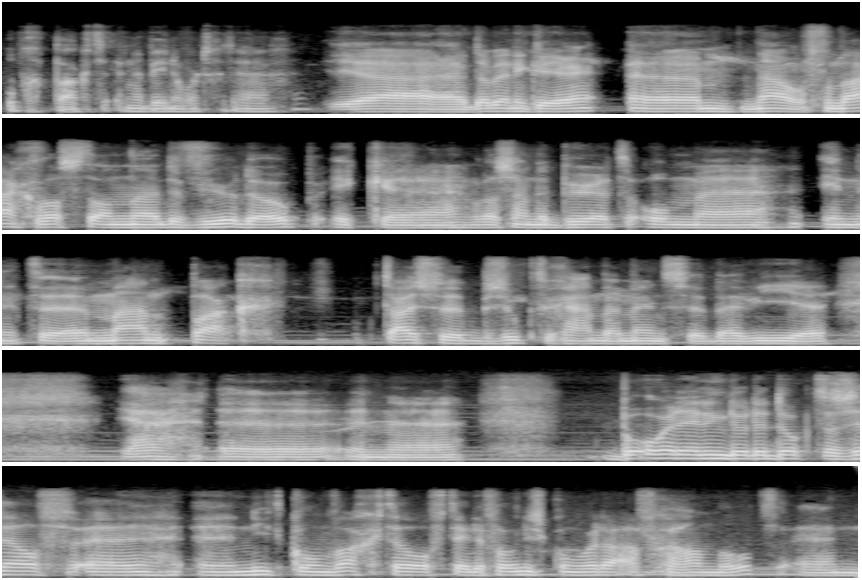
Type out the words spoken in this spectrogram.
opgepakt en naar binnen wordt gedragen? Ja, daar ben ik weer. Um, nou, vandaag was dan de vuurdoop. Ik was aan de beurt om in het maanpak thuis bezoek te gaan bij mensen bij wie ja, een beoordeling door de dokter zelf niet kon wachten of telefonisch kon worden afgehandeld. En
